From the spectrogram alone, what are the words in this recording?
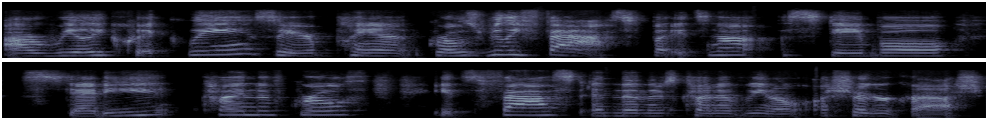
uh, really quickly. So your plant grows really fast, but it's not a stable, steady kind of growth. It's fast, and then there's kind of, you know, a sugar crash.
